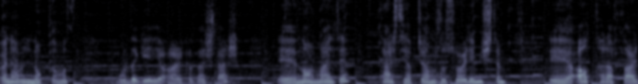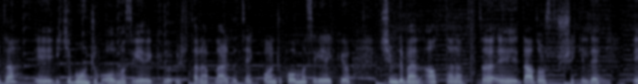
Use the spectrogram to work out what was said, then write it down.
Önemli noktamız burada geliyor arkadaşlar. E, normalde ters yapacağımızı söylemiştim. E, alt taraflarda e, iki boncuk olması gerekiyor. Üst taraflarda tek boncuk olması gerekiyor. Şimdi ben alt tarafta e, daha doğrusu şu şekilde e,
